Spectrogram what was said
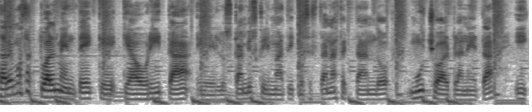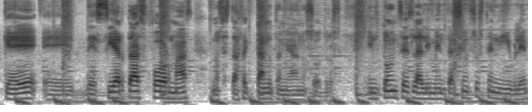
Sabemos actualmente que, ahorita eh, los cambios climáticos están afectando mucho al planeta y que de ciertas formas nos está afectando también a nosotros. Entonces la alimentación sostenible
